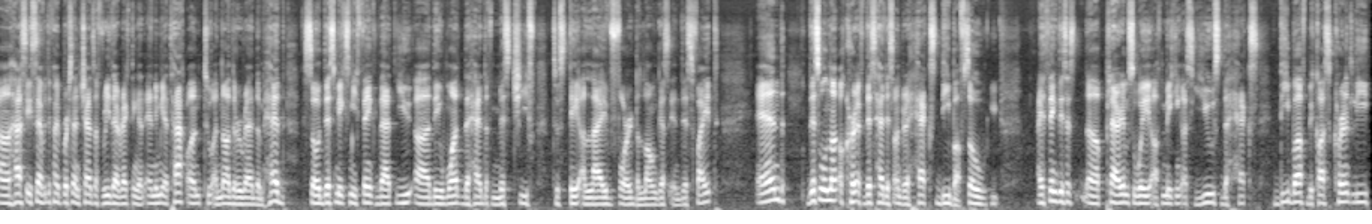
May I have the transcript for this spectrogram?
uh, has a 75% chance of redirecting an enemy attack onto another random head. So this makes me think that you uh, they want the head of Mischief to stay alive for the longest in this fight. And this will not occur if this head is under Hex debuff. So I think this is uh, Plarium's way of making us use the Hex debuff because currently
